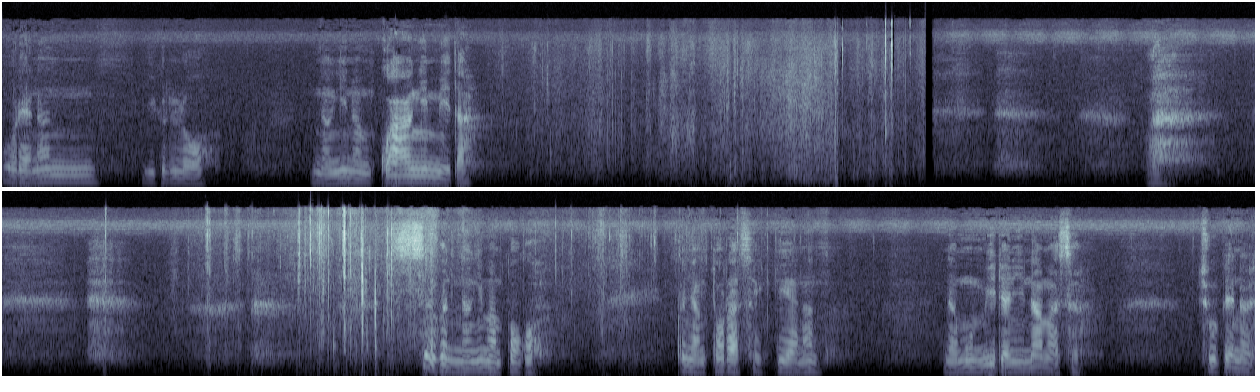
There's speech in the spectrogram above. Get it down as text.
올해는 이걸로 능이는 꽝입니다. 썩은 능이만 보고 그냥 돌아서기에는 너무 미련이 남아서 주변을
